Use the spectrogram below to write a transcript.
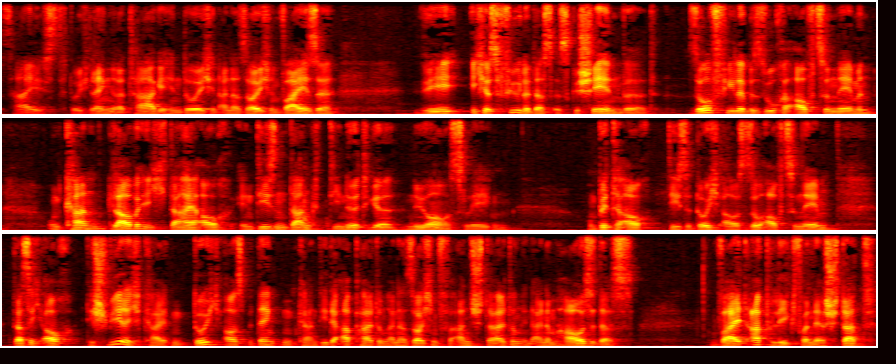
es heißt, durch längere Tage hindurch in einer solchen Weise, wie ich es fühle, dass es geschehen wird, so viele Besucher aufzunehmen und kann, glaube ich, daher auch in diesen Dank die nötige Nuance legen. Und bitte auch diese durchaus so aufzunehmen, dass ich auch die Schwierigkeiten durchaus bedenken kann, die der Abhaltung einer solchen Veranstaltung in einem Hause, das weit abliegt von der Stadt,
